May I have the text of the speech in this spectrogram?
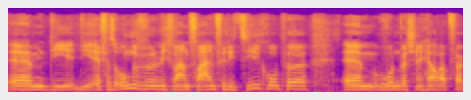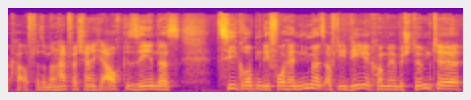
ähm, die, die etwas ungewöhnlich waren, vor allem für die Zielgruppe, ähm, wurden wahrscheinlich auch abverkauft. Also man hat wahrscheinlich auch gesehen, dass Zielgruppen, die vorher niemals auf die Idee gekommen wären, bestimmte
